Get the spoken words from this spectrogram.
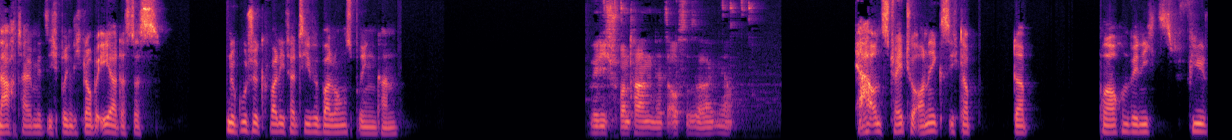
Nachteil mit sich bringt. Ich glaube eher, dass das eine gute qualitative Balance bringen kann. Würde ich spontan jetzt auch so sagen, ja. Ja, und Straight to Onyx, ich glaube, da brauchen wir nichts viel.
